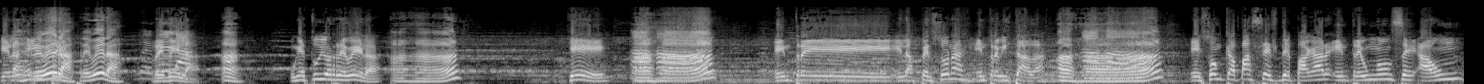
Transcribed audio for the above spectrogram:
que la gente. Revera, revera. Revela. Ah, Un estudio revela ajá. que Ajá. entre las personas entrevistadas Ajá. eh, son capaces de pagar entre un 11 a un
